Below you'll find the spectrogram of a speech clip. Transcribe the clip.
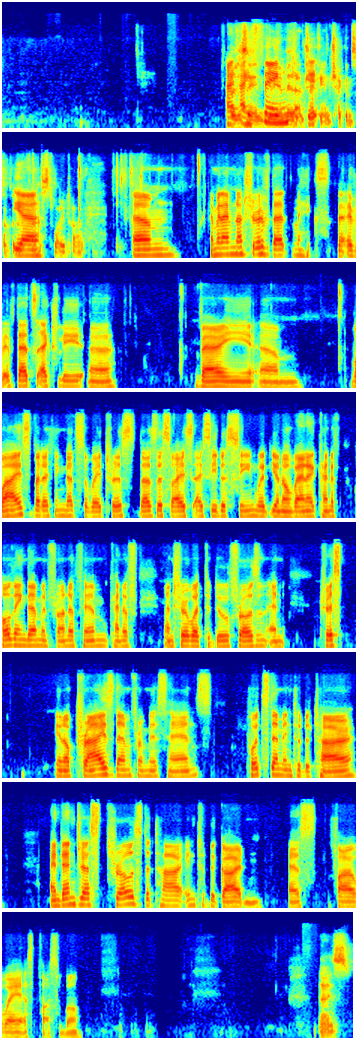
I, was just saying, give me a minute. I'm checking, it, checking something yeah, fast while you talk. Um, I mean, I'm not sure if that makes if, if that's actually uh, very um, wise, but I think that's the way Tris does this. So I, I see the scene with, you know, Vanek kind of holding them in front of him, kind of unsure what to do, frozen. And Tris, you know, pries them from his hands, puts them into the tar, and then just throws the tar into the garden as far away as possible. Nice.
